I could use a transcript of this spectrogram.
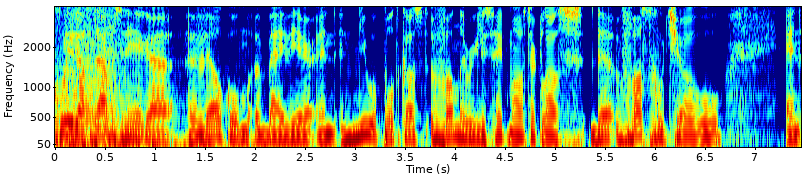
Goedendag dames en heren, welkom bij weer een nieuwe podcast van de Real Estate Masterclass, de Vastgoedshow. En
